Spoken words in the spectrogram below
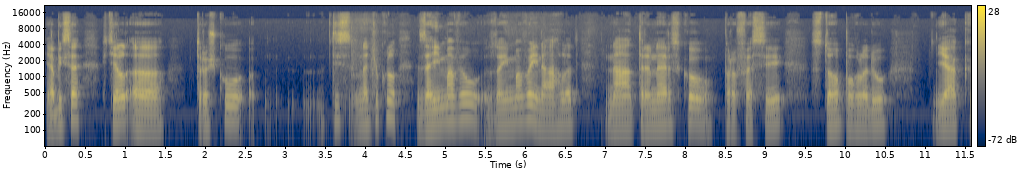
Já bych se chtěl uh, trošku, ty jsi naťukl zajímavou, zajímavý náhled na trenérskou profesi z toho pohledu, jak,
